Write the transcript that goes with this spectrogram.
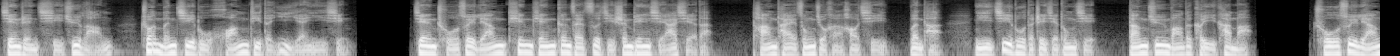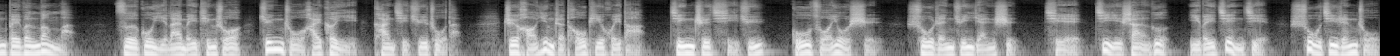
兼任起居郎。专门记录皇帝的一言一行，见褚遂良天天跟在自己身边写啊写的，唐太宗就很好奇，问他：“你记录的这些东西，当君王的可以看吗？”褚遂良被问愣了，自古以来没听说君主还可以看起居住的，只好硬着头皮回答：“今之起居，古左右史书人君言事，且记善恶以为见戒，庶几人主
